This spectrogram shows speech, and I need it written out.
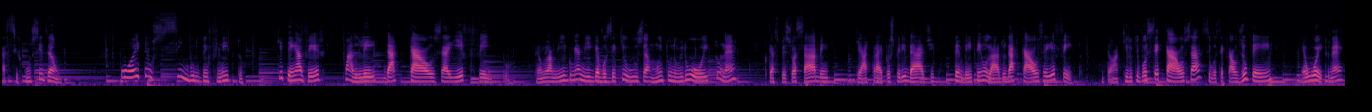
a circuncisão. O oito é o símbolo do infinito que tem a ver com a lei da causa e efeito. Então, meu amigo, minha amiga, você que usa muito o número 8, né? Porque as pessoas sabem que atrai prosperidade, também tem o lado da causa e efeito. Então, aquilo que você causa, se você causa o bem, é o oito, né?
